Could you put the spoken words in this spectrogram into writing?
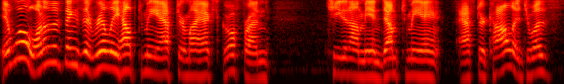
It will. One of the things that really helped me after my ex-girlfriend cheated on me and dumped me after college was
